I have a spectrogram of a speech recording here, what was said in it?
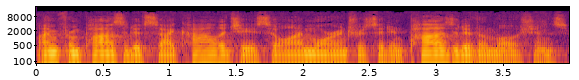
I'm from positive psychology, so I'm more interested in positive emotions.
